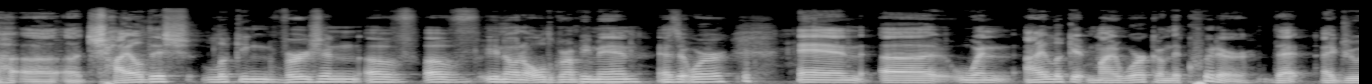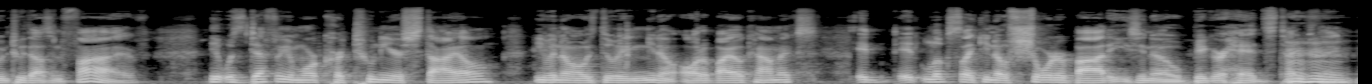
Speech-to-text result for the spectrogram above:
A, a, a childish looking version of of you know an old grumpy man as it were and uh, when i look at my work on the quitter that i drew in 2005 it was definitely a more cartoonier style even though i was doing you know autobio comics it, it looks like you know shorter bodies you know bigger heads type thing.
